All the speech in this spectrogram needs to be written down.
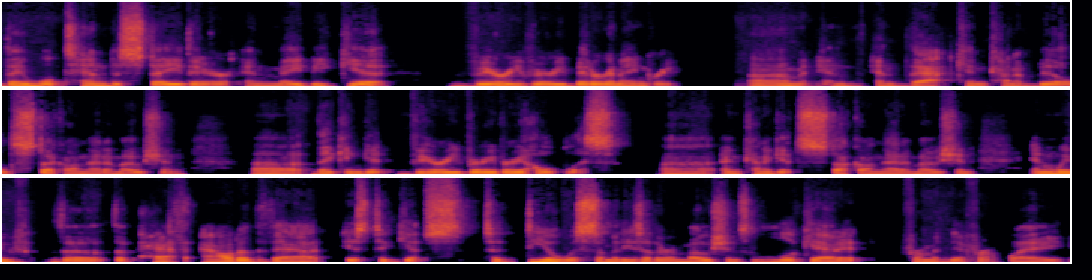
they will tend to stay there and maybe get very very bitter and angry um, and and that can kind of build stuck on that emotion. Uh, they can get very very very hopeless uh, and kind of get stuck on that emotion. And we've the the path out of that is to get to deal with some of these other emotions, look at it from a different way,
